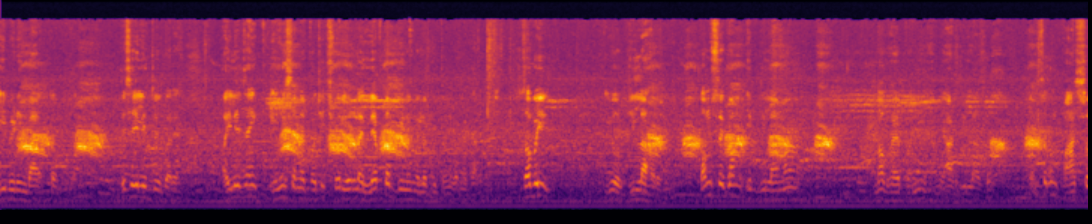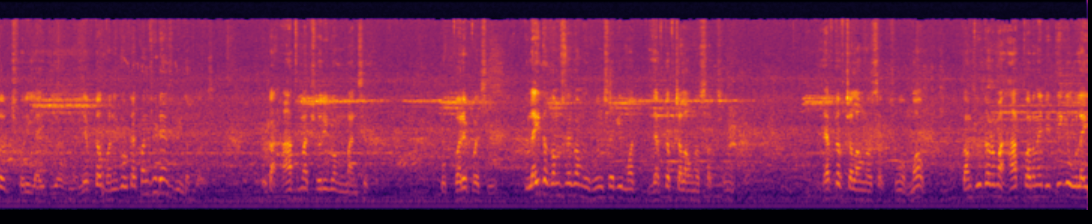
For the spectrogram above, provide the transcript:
ई बिडिङबाट त्यसैले त्यो गरे। अहिले चाहिँ यही समयपछि छोरीहरूलाई ल्यापटप दिने मैले वितरण गर्ने छ सबै यो जिल्लाहरू कमसेकम एक जिल्लामा नभए पनि हामी आठ जिल्ला छ। कमसेकम पाँच सौ छोरीलाई दियो भने ल्यापटप भनेको एउटा कन्फिडेन्स बिल्डअप गर्छ। एउटा हातमा छोरीको मान्छेको परेपछि उसलाई त कमसेकम हुन्छ कि म ल्यापटप चलाउन सक्छु। ल्यापटप चलाउन सक्छु। म कम्प्युटरमा हात पर्ने बित्तिकै उसलाई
